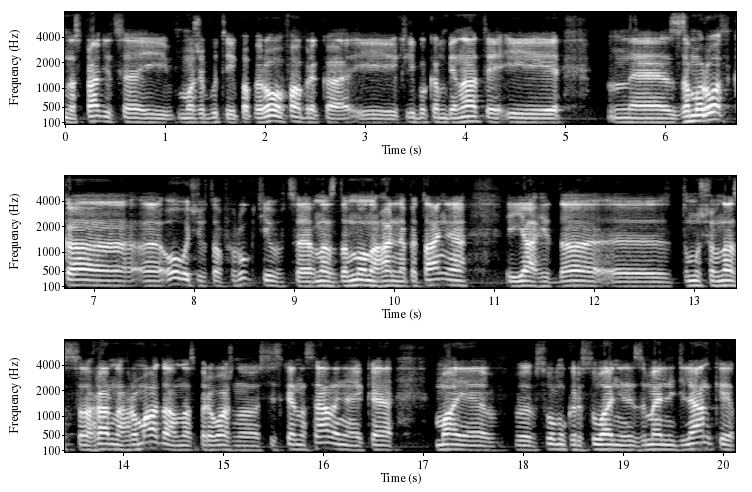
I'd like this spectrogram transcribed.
насправді це і може бути і паперова фабрика, і хлібокомбінати, і е, заморозка е, овочів та фруктів. Це в нас давно нагальне питання. і Ягід, да, е, тому що в нас аграрна громада, в нас переважно сільське населення, яке має в, своєму користуванні земельні ділянки.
